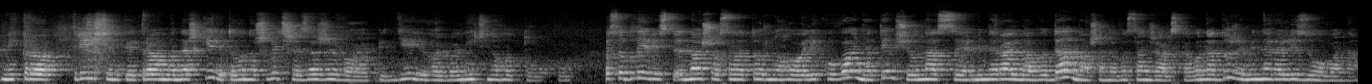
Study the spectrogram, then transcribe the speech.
мікротріщинки, травми на шкірі, то воно швидше заживає під дією гальванічного току. Особливість нашого санаторного лікування тим, що у нас е, мінеральна вода, наша новосанжарська, вона дуже мінералізована.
